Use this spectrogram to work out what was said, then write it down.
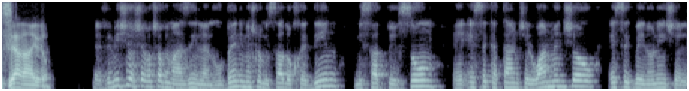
זה הרעיון. ומי שיושב עכשיו ומאזין לנו, בין אם יש לו משרד עורכי דין, משרד פרסום, אה, עסק קטן של one man show, עסק בינוני של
